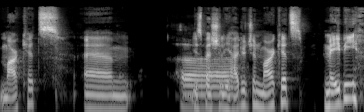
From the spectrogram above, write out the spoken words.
markets, um, uh, especially hydrogen markets. Maybe.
